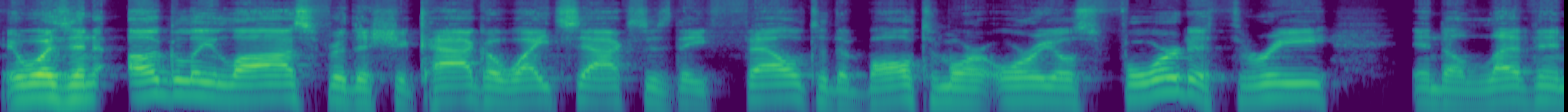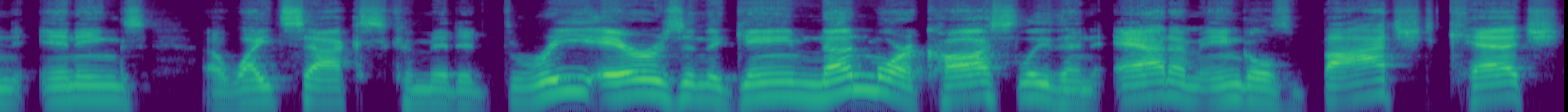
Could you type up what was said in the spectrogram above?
It was an ugly loss for the Chicago White Sox as they fell to the Baltimore Orioles 4 to 3 in 11 innings. Uh, White Sox committed three errors in the game, none more costly than Adam Engel's botched catch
